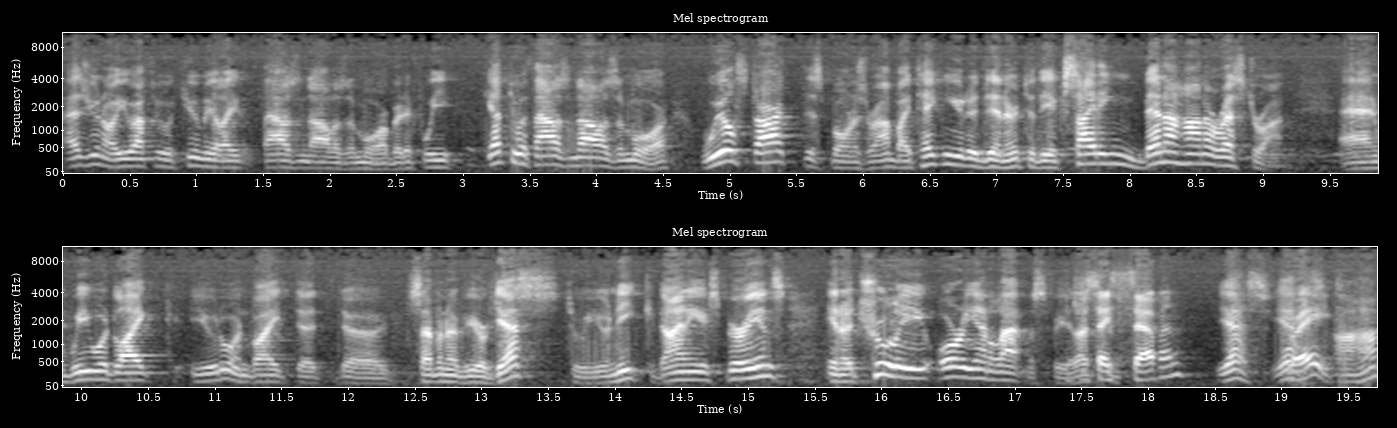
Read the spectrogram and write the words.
as you know, you have to accumulate $1,000 or more. But if we get to $1,000 or more, we'll start this bonus round by taking you to dinner to the exciting Benihana restaurant. And we would like you to invite uh, uh, seven of your guests to a unique dining experience in a truly oriental atmosphere. Did you say seven? Yes, yes. Great. Uh-huh.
